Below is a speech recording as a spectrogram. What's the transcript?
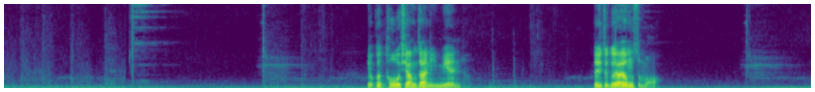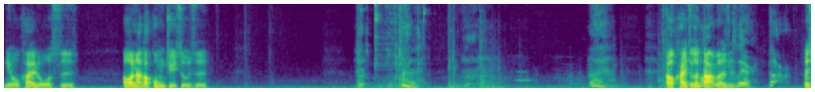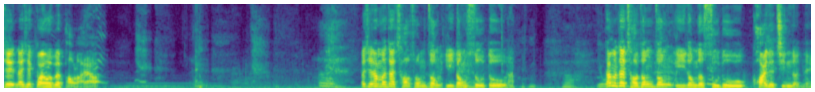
有个头像在里面，所以这个要用什么？扭开螺丝。哦，我要拿到工具是不是？哦，开这个大门，那些那些怪会不会跑来啊？而且他们在草丛中移动速度，他们在草丛中移动的速度快的惊人呢。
